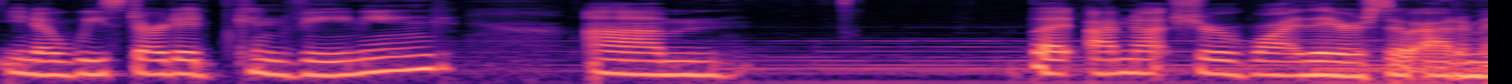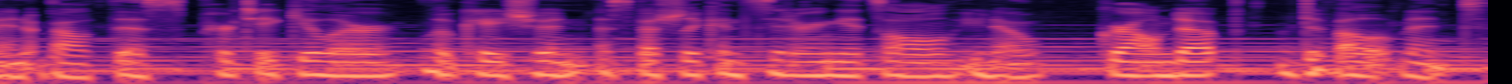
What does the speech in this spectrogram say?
you know we started convening. Um, but I'm not sure why they are so adamant about this particular location, especially considering it's all you know ground up development.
